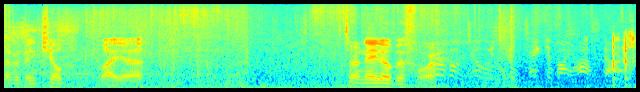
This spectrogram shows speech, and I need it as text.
Never been killed by a tornado before. Bravo 2 has been taken by hostiles.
